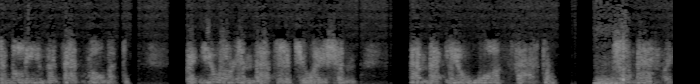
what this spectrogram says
to believe at that moment that you are in that situation and that you want that so badly.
